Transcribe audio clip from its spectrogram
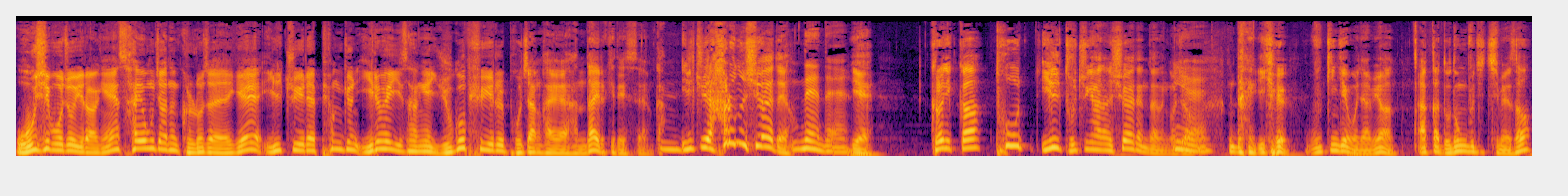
55조 1항에 사용자는 근로자에게 일주일에 평균 1회 이상의 유급 휴일을 보장해야 한다 이렇게 돼 있어요. 그러니까 음. 일주일에 하루는 쉬어야 돼요. 네 네. 예. 그러니까 토, 일 둘 중에 하나는 쉬어야 된다는 거죠. 예. 근데 이게 웃긴 게 뭐냐면 아까 노동부 지침에서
